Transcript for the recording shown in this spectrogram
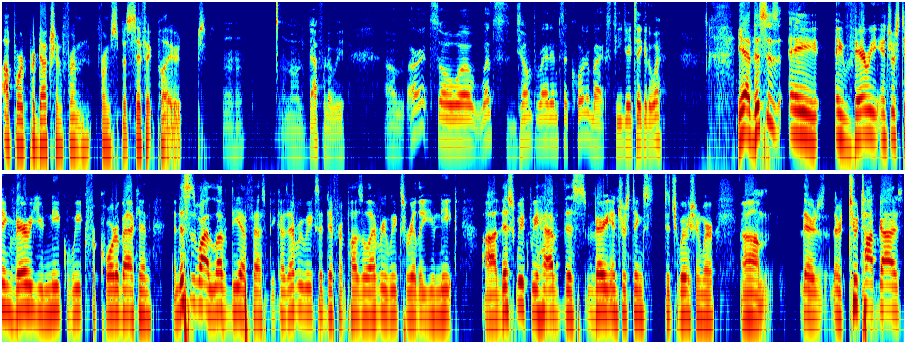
upward production from from specific players. Mm-hmm. No, definitely. Um, all right, so uh, let's jump right into quarterbacks. TJ, take it away. Yeah, this is a a very interesting, very unique week for quarterback, and and this is why I love DFS because every week's a different puzzle. Every week's really unique. Uh, this week we have this very interesting situation where um, there's there are two top guys,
